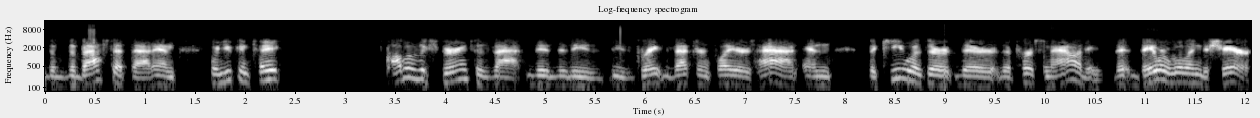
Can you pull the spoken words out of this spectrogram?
the, the best at that, and when you can take all those experiences that the, the, these these great veteran players had, and the key was their their their personality that they were willing to share.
